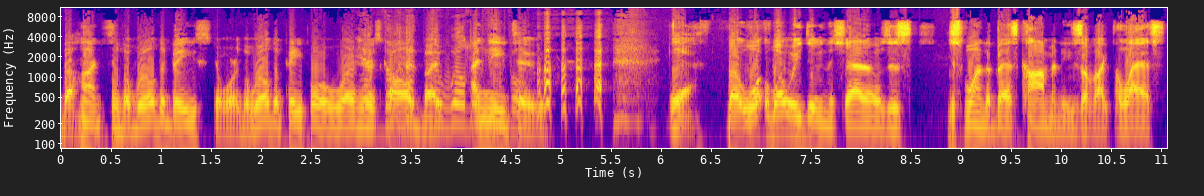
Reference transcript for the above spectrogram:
The Hunt for the Wildebeest or The Wilder People or whatever Yeah, it's the- called, but I need to. yeah. But what, what We Do in the Shadows is just one of the best comedies of like the last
